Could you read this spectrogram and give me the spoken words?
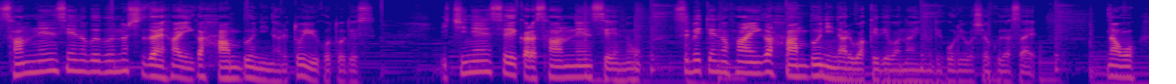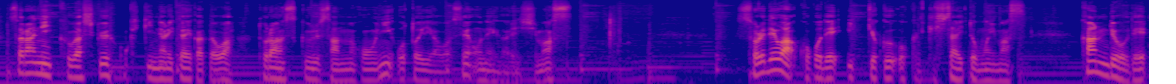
3年生の部分の出題範囲が半分になるということです。1年生から3年生の全ての範囲が半分になるわけではないのでご了承ください。なお、さらに詳しくお聞きになりたい方はトランスクールさんの方にお問い合わせお願いします。それではここで1曲おかけしたいと思います。完了で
